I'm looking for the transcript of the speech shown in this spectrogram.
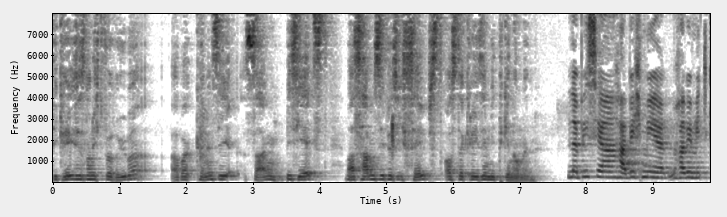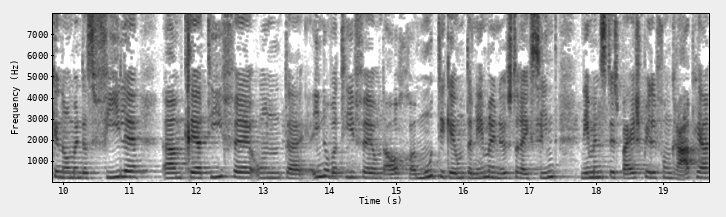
Die Krise ist noch nicht vorüber, aber können Sie sagen, bis jetzt, was haben Sie für sich selbst aus der Krise mitgenommen? Na, bisher habe ich mir habe mitgenommen, dass viele kreative und äh, innovative und auch äh, mutige Unternehmer in Österreich sind. Nehmen Sie das Beispiel von Grab her,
